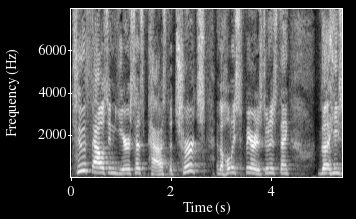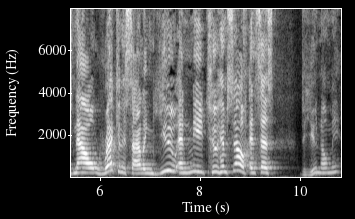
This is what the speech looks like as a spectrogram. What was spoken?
2,000 years has passed. The church and the Holy Spirit is doing his thing. The, he's now reconciling you and me to himself and says, Do you know me?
